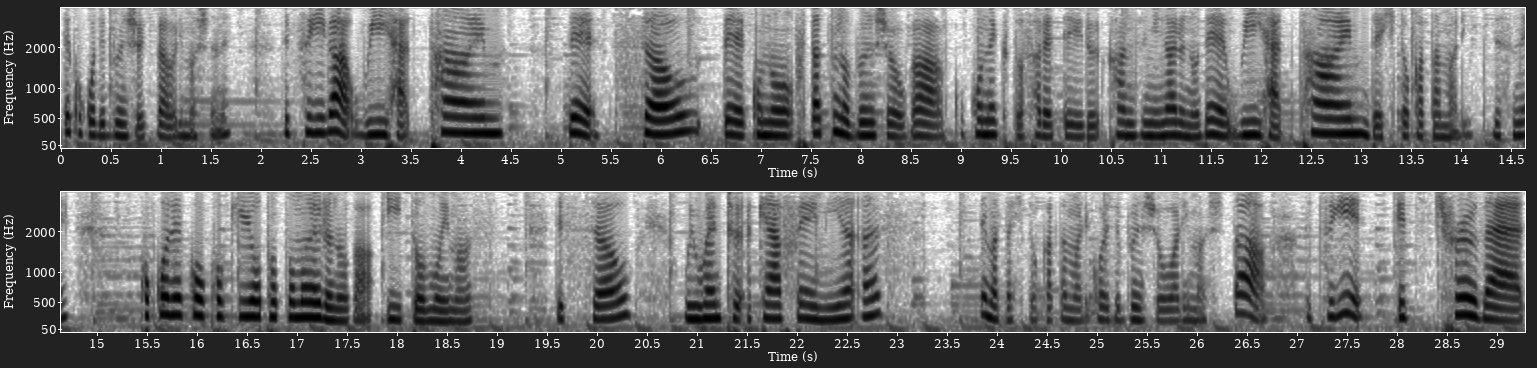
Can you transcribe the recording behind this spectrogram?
でここで文章1回終わりましたね。で次が We had time で So でこの2つの文章がコネクトされている感じになるので We had time で一塊ですね。ここでこう呼吸を整えるのがいいと思います。で So we went to a cafe near us でまた一塊。これで文章終わりました。で次。It's true that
